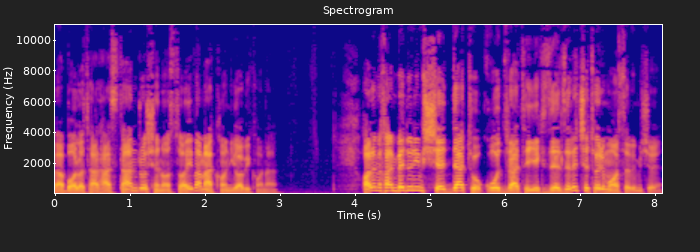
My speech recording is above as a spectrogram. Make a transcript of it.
و بالاتر هستند رو شناسایی و مکانیابی کنند. حالا می‌خوایم بدونیم شدت و قدرت یک زلزله چطوری محاسبه میشه؟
